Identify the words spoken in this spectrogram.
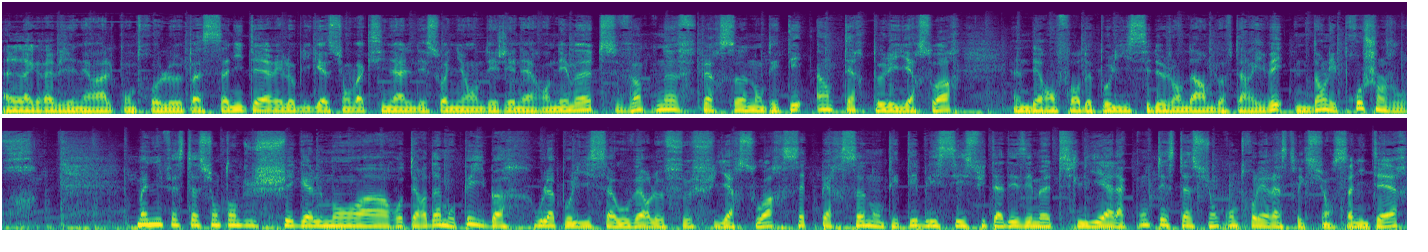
La grève générale contre le pass sanitaire et l'obligation vaccinale des soignants dégénère en émeute. 29 personnes ont été interpellées hier soir. Des renforts de police et de gendarmes doivent arriver dans les prochains jours. Manifestation tendue également à Rotterdam aux Pays-Bas où la police a ouvert le feu. Hier soir, sept personnes ont été blessées suite à des émeutes liées à la contestation contre les restrictions sanitaires.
